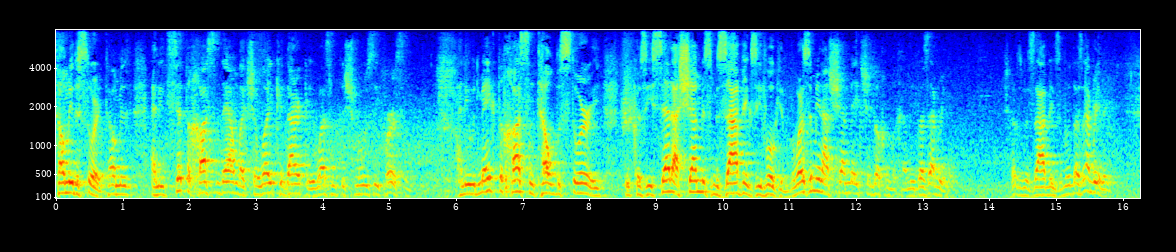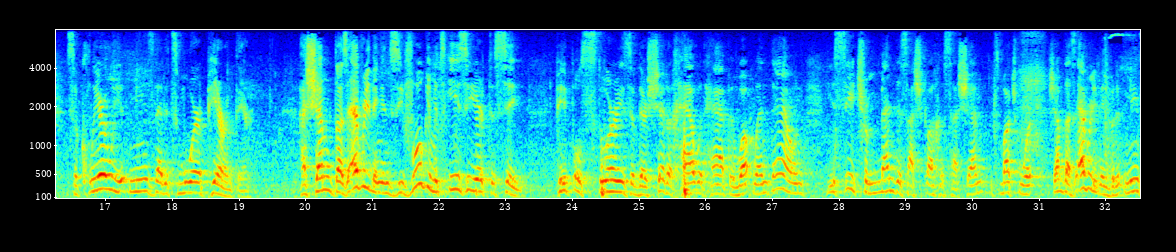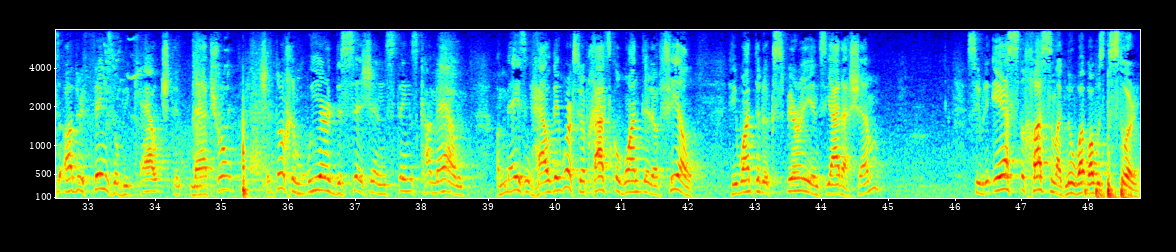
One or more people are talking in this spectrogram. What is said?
Tell me the story. Tell me, and he'd sit the chassan down like Shaloi Kedarka. He wasn't the schmoozy person. And he would make the chas and tell the story because he said Hashem is mizavik zivugim. What does it mean Hashem makes shidduchim? He does everything. Hashem is mizavik zivugim, does everything. So clearly it means that it's more apparent there. Hashem does everything. In zivugim it's easier to see. People's stories of their shidduch, how it happened, what went down, you see tremendous ashkachas Hashem. It's much more, Hashem does everything, but it means other things will be couched in natural. Shidduchim, weird decisions, things come out. Amazing how they work. So Reb Chatzkel wanted to feel, he wanted to experience Yad Hashem. So he would ask the chassan, like, no, what, what was the story?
